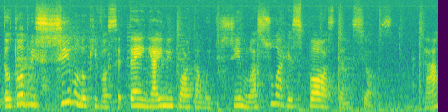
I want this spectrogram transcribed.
Então, todo estímulo que você tem, e aí não importa muito o estímulo, a sua resposta é ansiosa, tá?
